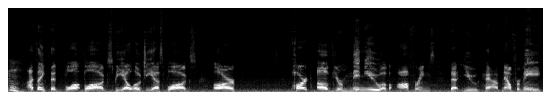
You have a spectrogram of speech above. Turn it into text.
I think that blogs, B L O G S, blogs, are part of your menu of offerings that you have. Now, for me,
